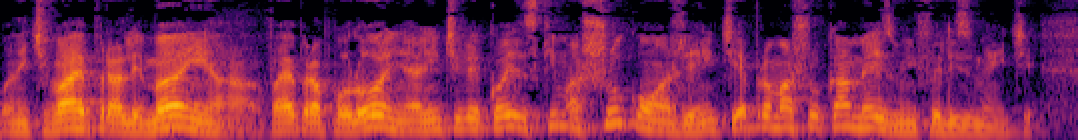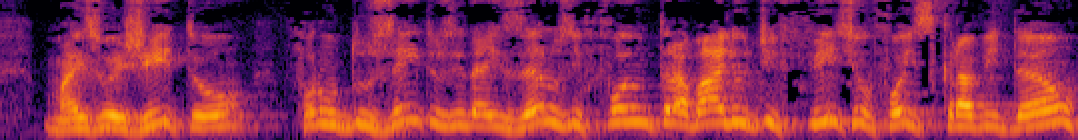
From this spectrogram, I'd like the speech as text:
Quando a gente vai para a Alemanha, vai para a Polônia, a gente vê coisas que machucam a gente, e é para machucar mesmo, infelizmente. Mas o Egito foram 210 anos e foi um trabalho difícil, foi escravidão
